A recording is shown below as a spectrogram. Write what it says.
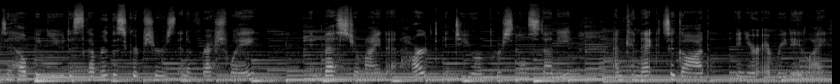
to helping you discover the Scriptures in a fresh way, invest your mind and heart into your personal study, and connect to God in your everyday life.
